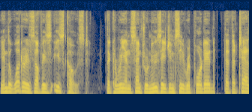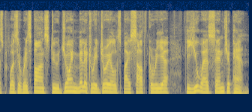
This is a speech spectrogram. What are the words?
in the waters of its east coast. The Korean Central News Agency reported that the test was a response to joint military drills by South Korea, the U.S., and Japan.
